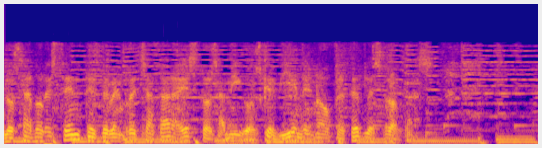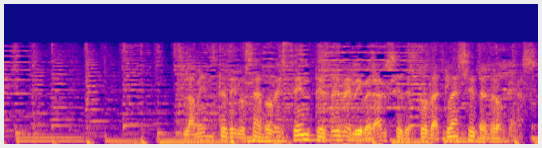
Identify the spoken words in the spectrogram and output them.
Los adolescentes deben rechazar a estos amigos que vienen a ofrecerles drogas. La mente de los adolescentes debe liberarse de toda clase de drogas.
